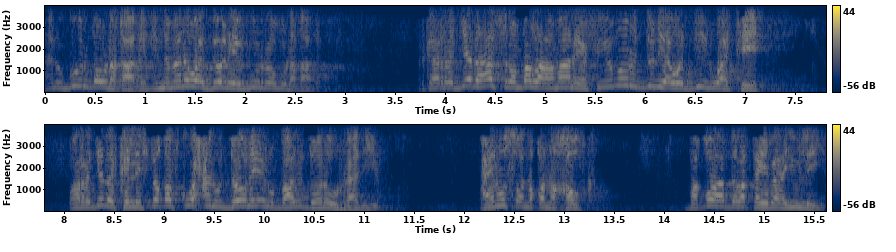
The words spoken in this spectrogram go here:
aanu guurba u dhaqaaqin inamana waa doonaya guurna bu dhaqaaqin marka rajada aslan ba la amaanaya fi umuuri dunya waddiin waa tee waa rajada kalifta qofku waxaanu doonayo inuu baadi doono uu raadiyo aynu u soo noqono khawfka baqo haddaba qayba ayuu leeyahy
